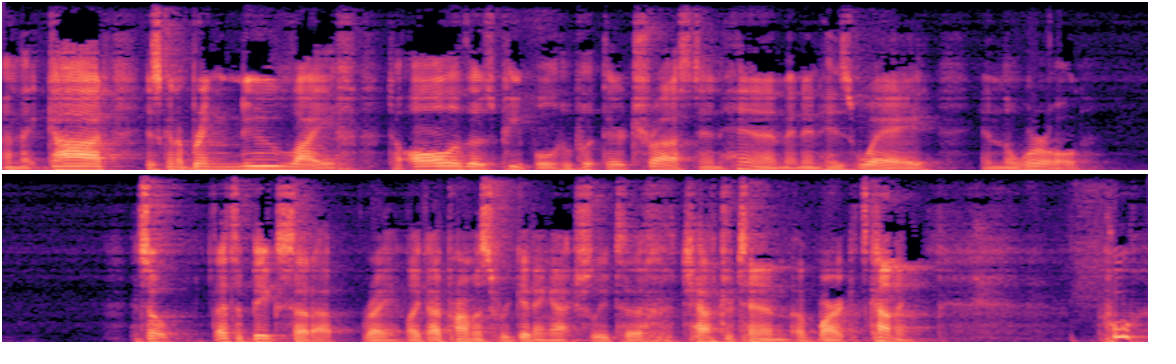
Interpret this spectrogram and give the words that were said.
And that God is going to bring new life to all of those people who put their trust in Him and in His way in the world. And so that's a big setup, right? Like I promise we're getting actually to chapter 10 of Mark. It's coming. Whew.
